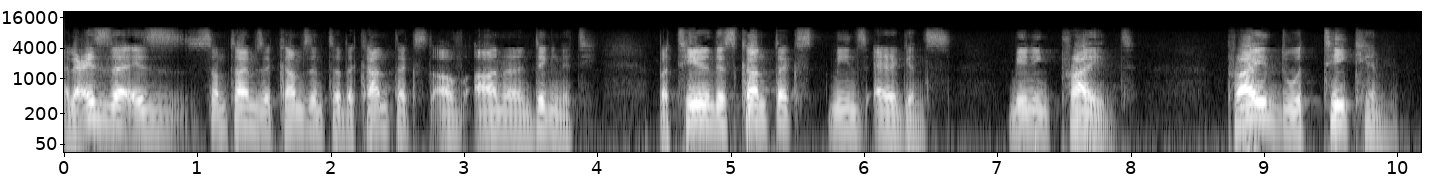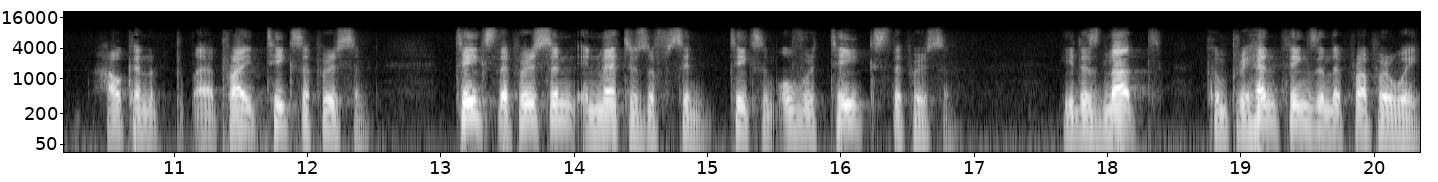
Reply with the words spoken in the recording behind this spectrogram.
العزة is sometimes it comes into the context of honor and dignity but here in this context means arrogance meaning pride pride would take him how can pride takes a person takes the person in matters of sin takes him overtakes the person. He does not comprehend things in the proper way.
